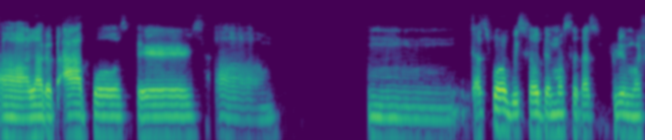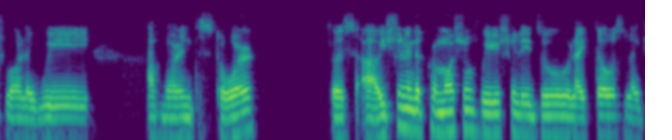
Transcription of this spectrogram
uh, a lot of apples, pears. Um, mm, that's what we sell the most. So that's pretty much what like we have more in the store. Because uh, usually in the promotions we usually do like those like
